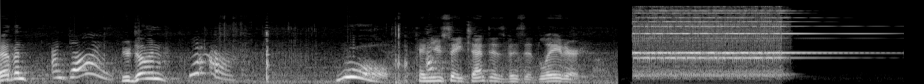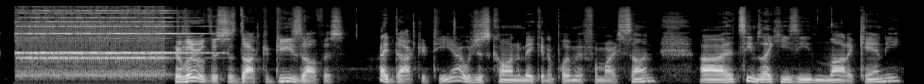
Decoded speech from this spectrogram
What happened? I'm done. You're done? Yeah. Whoa. Can you say dentist visit later? Hello, this is Dr. T's office. Hi, Dr. T. I was just calling to make an appointment for my son. Uh, it seems like he's eating a lot of candy.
